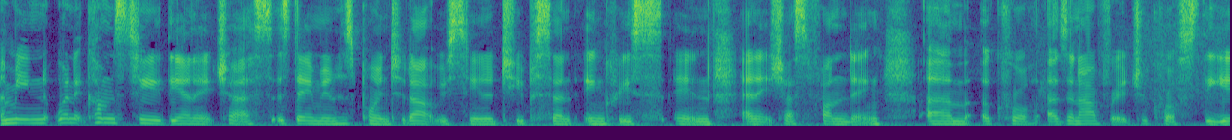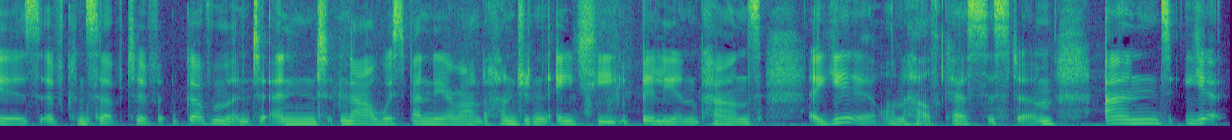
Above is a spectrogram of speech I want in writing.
I mean, when it comes to the NHS, as Damian has pointed out, we've seen a 2% increase in NHS funding um, across, as an average across the years of Conservative government. And now we're spending around £180 billion a year on the healthcare system. And yet,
